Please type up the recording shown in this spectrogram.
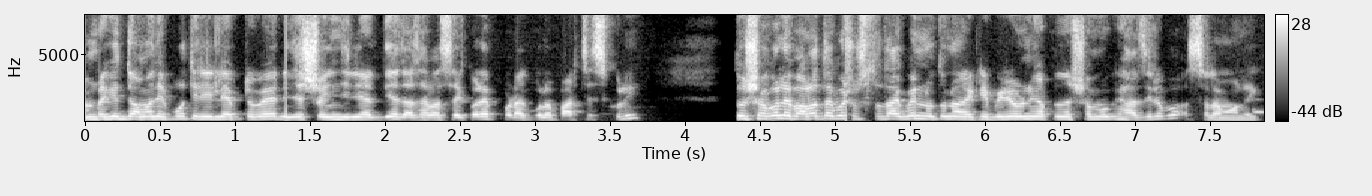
আমরা কিন্তু আমাদের প্রতিটি ল্যাপটপে নিজস্ব ইঞ্জিনিয়ার দিয়ে যাচাই বাছাই করে প্রোডাক্টগুলো পারচেস করি। তো সকলে ভালো থাকবেন সুস্থ থাকবেন। নতুন আরেকটি ভিডিও নিয়ে আপনাদের সম্মুখে হাজির হব। আসসালামু আলাইকুম।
